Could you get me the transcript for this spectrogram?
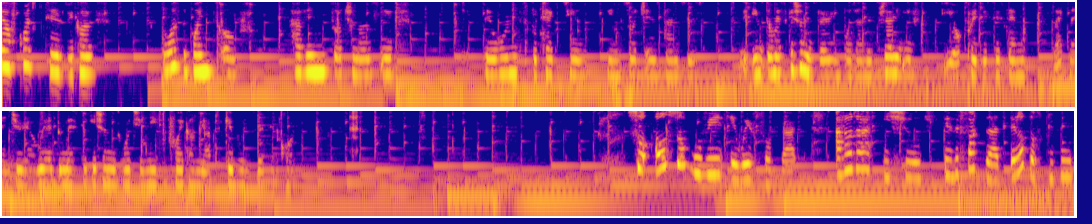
yeah, of course it is because what's the point of having such laws if they won't protect you in such instances? The domestication is very important, especially if you operate a system like Nigeria, where domestication is what you need before it can be applicable in certain courts. So, also moving away from that, another issue is the fact that a lot of people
